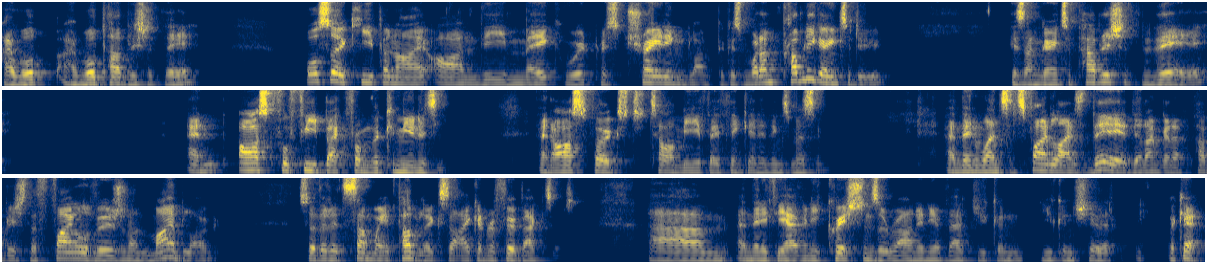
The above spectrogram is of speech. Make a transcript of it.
I will, I will publish it there. Also keep an eye on the Make WordPress training blog, because what I'm probably going to do is I'm going to publish it there and ask for feedback from the community and ask folks to tell me if they think anything's missing. And then once it's finalized there, then I'm going to publish the final version on my blog so that it's somewhere public so I can refer back to it. Um, and then if you have any questions around any of that, you can you can share that with me. Okay.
